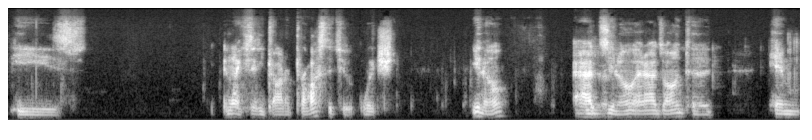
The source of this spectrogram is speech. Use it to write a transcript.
He's and like you said, he got a prostitute, which you know adds yeah. you know it adds on to him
